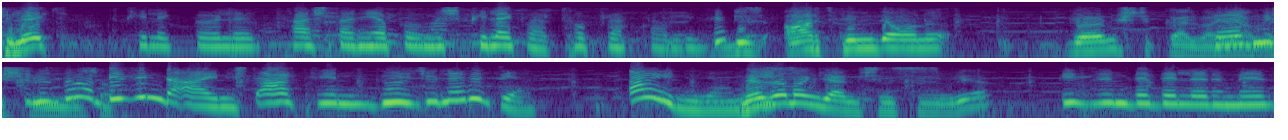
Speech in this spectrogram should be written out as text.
Pilek Pilek böyle taştan yapılmış pilek var topraktan bizim. biz Artvin'de onu görmüştük galiba. Görmüşsünüz ama bizim de aynı işte. Artvin Gürcüleriz ya. Aynı yani. Ne zaman gelmişsiniz siz buraya? Bizim dedelerimiz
